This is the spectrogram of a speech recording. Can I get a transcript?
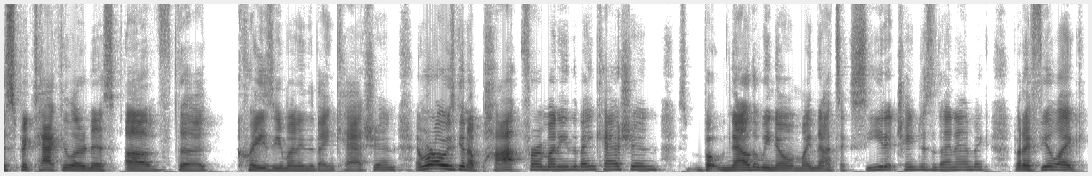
spectacularness of the crazy money in the bank cash in. And we're always going to pop for a money in the bank cash in but now that we know it might not succeed it changes the dynamic. But i feel like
